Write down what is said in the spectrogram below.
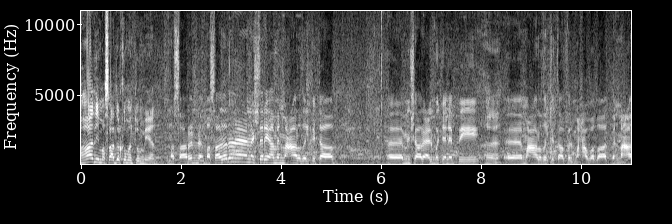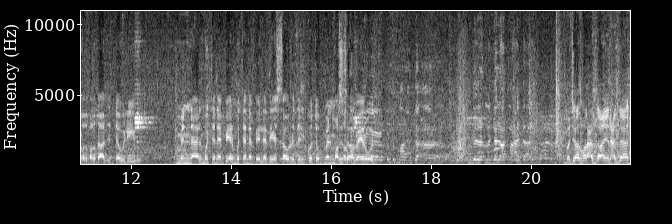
هذه مصادركم أنتم مين؟ مصادر مصادرنا نشتريها من معارض الكتاب آه، من شارع المتنبي آه. معارض الكتاب في المحافظات من معارض بغداد الدولي من المتنبي المتنبي الذي يستورد الكتب من مصر وبيروت كتب مال مجلات مجلات مال عدائي مجالات مال عداين عندك؟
